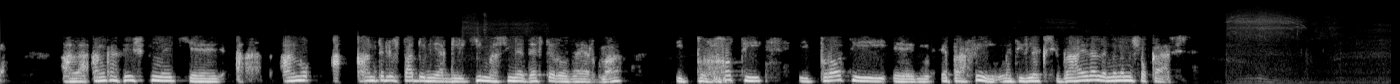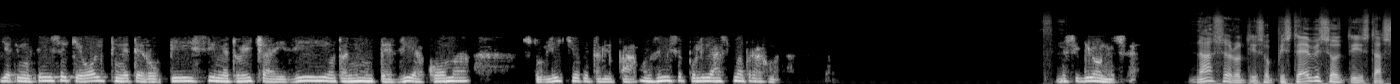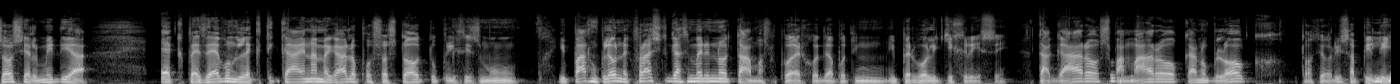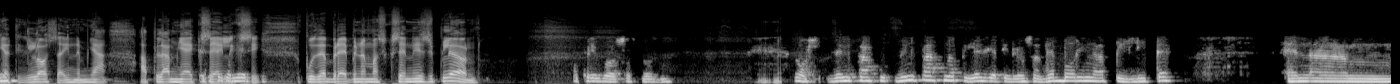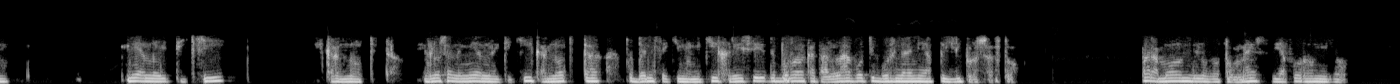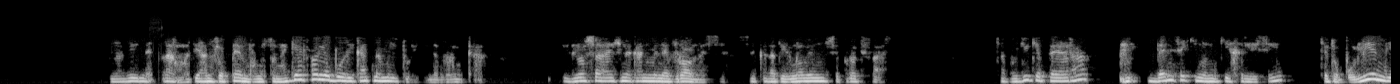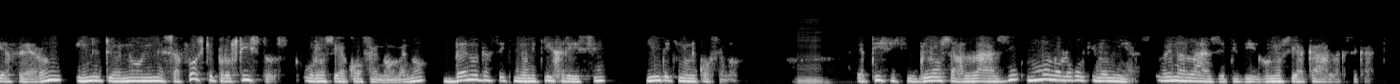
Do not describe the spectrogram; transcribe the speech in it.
Αλλά αν καθίσουμε και α, αν, α, αν τέλος πάντων η αγγλική μας είναι δεύτερο δέρμα, η πρώτη, η πρώτη ε, επαφή με τη λέξη viral εμένα με σοκάρισε. Γιατί μου θύμισε και όλη την ετεροποίηση με το HIV όταν ήμουν παιδί ακόμα, στο Λύκειο κτλ. Μου θύμισε πολύ άσχημα πράγματα. Με συγκλώνησε. Να σε ρωτήσω, πιστεύεις ότι στα social media εκπαιδεύουν λεκτικά ένα μεγάλο ποσοστό του πληθυσμού; Υπάρχουν πλέον εκφράσεις στην καθημερινότητά μας που έρχονται από την υπερβολική χρήση. Ταγκάρω, σπαμάρω, κάνω blog, Το θεωρείς για τη γλώσσα. Είναι μια, απλά μια εξέλιξη που δεν πρέπει να μας ξενίζει πλέον. Ακριβώς αυτό. Ναι. Όχι, δεν υπάρχουν, δεν υπάρχουν απειλές για τη γλώσσα. Δεν μπορεί να απειλείται ένα, μια νοητική ικανότητα. Η γλώσσα είναι μια νοητική ικανότητα που μπαίνει σε κοινωνική χρήση. Δεν μπορώ να καταλάβω τι μπορεί να είναι η απειλή προς αυτό. Παρά μόνο οι λογοτομές διαφόρων ειδών. Δηλαδή, ναι, πράγματι, αν σου πέμβουν στον εγκέφαλο, μπορεί κάτι να μην λειτουργεί νευρονικά. Η γλώσσα έχει να κάνει με νευρώνες, κατά τη γνώμη μου, σε πρώτη φάση. Και από εκεί και πέρα μπαίνει σε κοινωνική χρήση και το πολύ ενδιαφέρον είναι ότι ενώ είναι σαφώς και πρωτίστως ουρωσιακό φαινόμενο, μπαίνοντας σε κοινωνική χρήση, γίνεται κοινωνικό φαινόμενο. Mm. Επίσης η γλώσσα αλλάζει μόνο λόγω κοινωνίας. Δεν αλλάζει επειδή γνωσιακά άλλαξε κάτι.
